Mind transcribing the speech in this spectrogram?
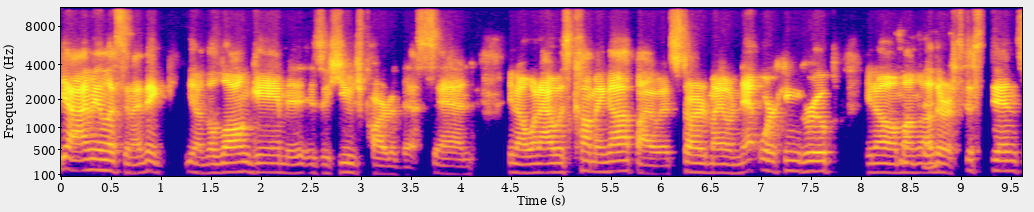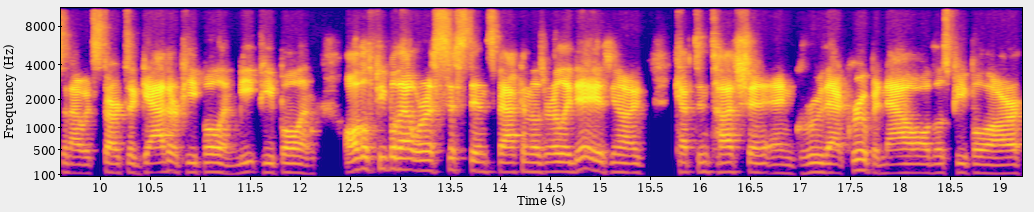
Yeah, I mean, listen, I think, you know, the long game is a huge part of this. And, you know, when I was coming up, I would start my own networking group, you know, among mm-hmm. other assistants, and I would start to gather people and meet people. And all those people that were assistants back in those early days, you know, I kept in touch and, and grew that group. And now all those people are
